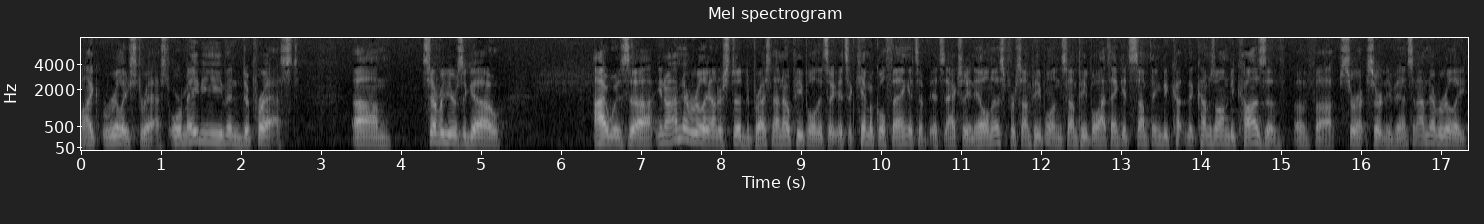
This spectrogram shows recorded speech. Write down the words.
like really stressed, or maybe even depressed. Um, several years ago, I was, uh, you know, I've never really understood depression. I know people, it's a, it's a chemical thing. It's, a, it's actually an illness for some people, and some people, I think it's something beca- that comes on because of, of uh, cer- certain events. And I've never really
